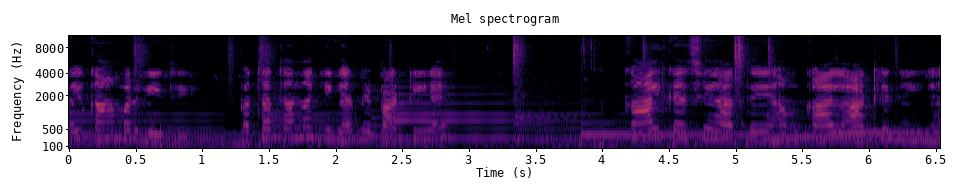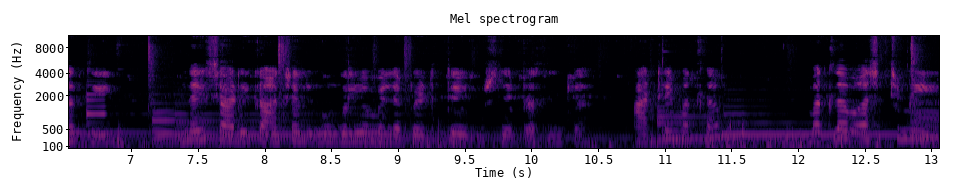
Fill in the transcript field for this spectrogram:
कल कहाँ मर गई थी? पता था ना कि घर में पार्टी है? काल कैसे आते, हम काल आठे नहीं रहती। नई साड़ी का आंचल उंगलियों में लपेटते उसने प्रश्न किया। आठे मतलब? मतलब अष्टमी।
